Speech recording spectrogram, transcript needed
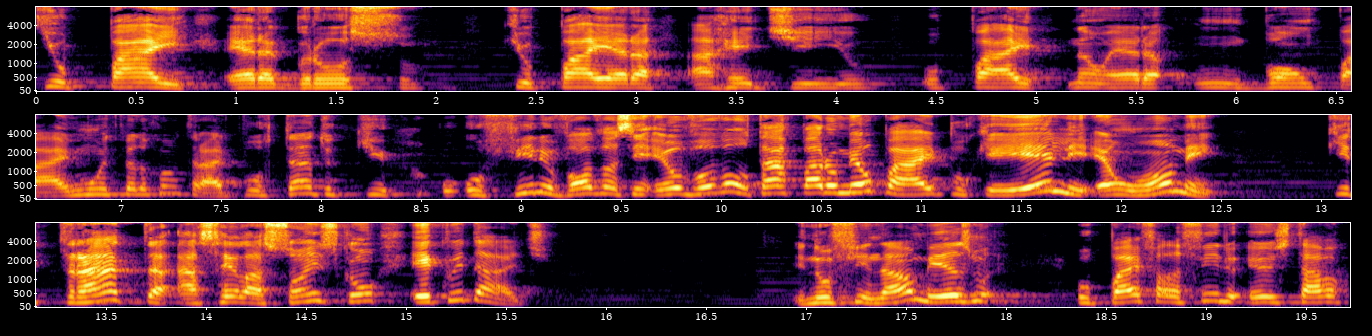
que o pai era grosso, que o pai era arredio, o pai não era um bom pai, muito pelo contrário. Portanto, que o filho volta assim: eu vou voltar para o meu pai, porque ele é um homem que trata as relações com equidade. E no final mesmo, o pai fala: filho, eu estava,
